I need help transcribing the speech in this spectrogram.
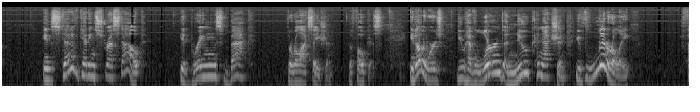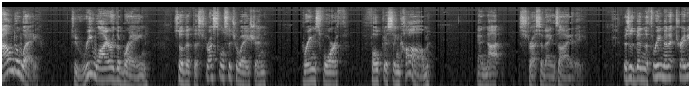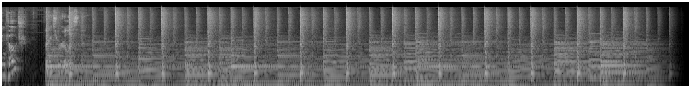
instead of getting stressed out, it brings back the relaxation, the focus. In other words, you have learned a new connection. You've literally found a way to rewire the brain so that the stressful situation brings forth focus and calm and not stress and anxiety. This has been the three minute trading coach. Thanks for listening.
